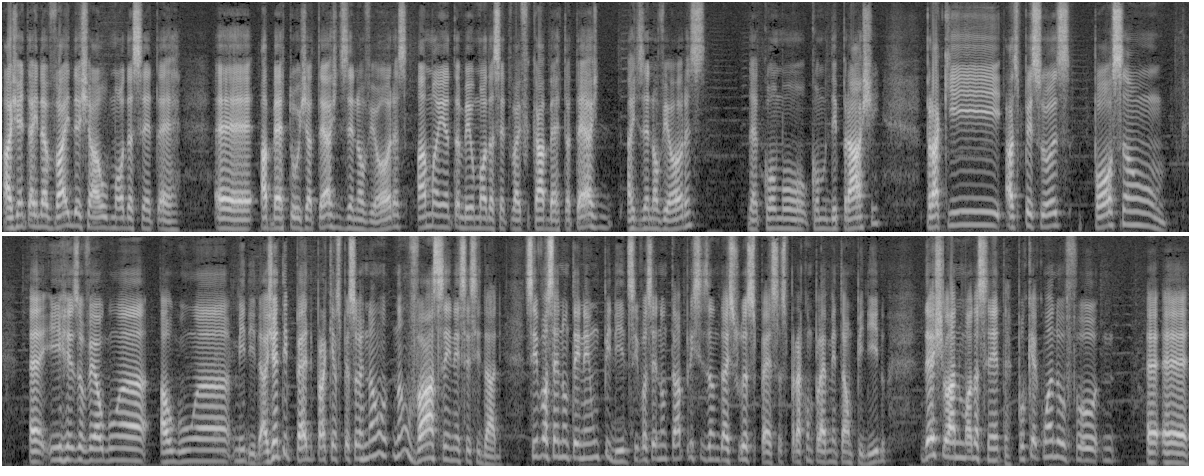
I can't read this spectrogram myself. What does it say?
A gente ainda vai deixar o Moda Center é, aberto hoje até às 19 horas. Amanhã também o Moda Center vai ficar aberto até às, às 19 horas, né, como, como de praxe para que as pessoas possam é, ir resolver alguma, alguma medida. A gente pede para que as pessoas não, não vá sem necessidade. Se você não tem nenhum pedido, se você não está precisando das suas peças para complementar um pedido, deixe lá no Moda Center, porque quando for é, é,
